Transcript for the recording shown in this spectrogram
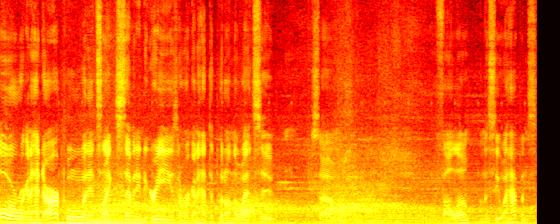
or we're gonna head to our pool and it's like 70 degrees and we're gonna have to put on the wetsuit. So follow and let's see what happens.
